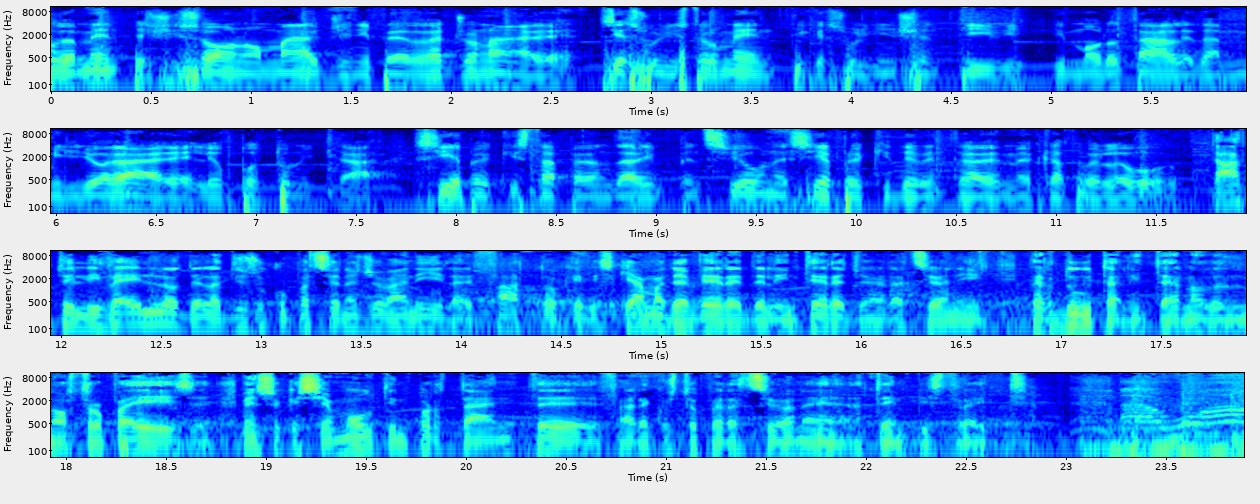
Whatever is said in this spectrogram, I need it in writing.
Sicuramente ci sono margini per ragionare sia sugli strumenti che sugli incentivi in modo tale da migliorare le opportunità sia per chi sta per andare in pensione sia per chi deve entrare nel mercato del lavoro. Dato il livello della disoccupazione giovanile, il fatto che rischiamo di avere delle intere generazioni perdute all'interno del nostro paese, penso che sia molto importante fare questa operazione a tempi stretti.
